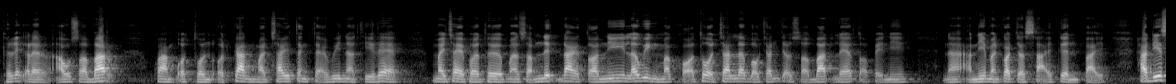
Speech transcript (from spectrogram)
เขาเรียกอะไรเอาสบัดความอดทนอดกั้นมาใช้ตั้งแต่วินาทีแรก ไม่ใช่พอเธอมาสำนึกได้ตอนนี้ แล้ววิ่งมาขอโทษฉันแล้วบอกฉันจะสบัดแล้วต่อไปนี้ นะอันนี้มันก็จะสายเกินไปฮะดิษ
